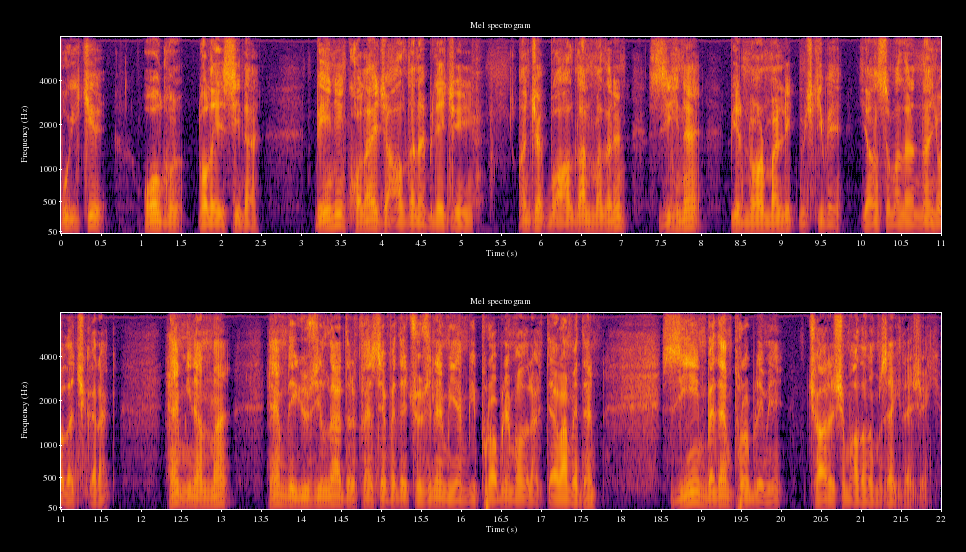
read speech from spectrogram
bu iki olgu dolayısıyla beynin kolayca aldanabileceği ancak bu aldanmaların zihne bir normallikmiş gibi yansımalarından yola çıkarak hem inanma hem de yüzyıllardır felsefede çözülemeyen bir problem olarak devam eden zihin beden problemi çağrışım alanımıza girecek.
